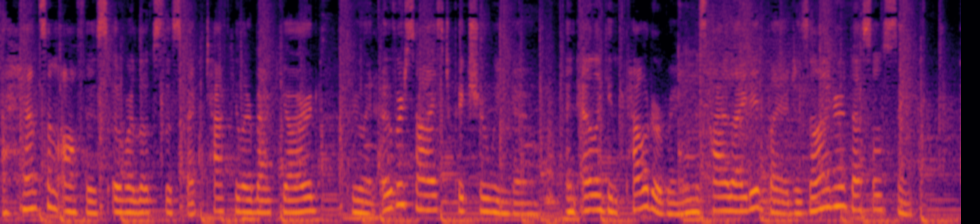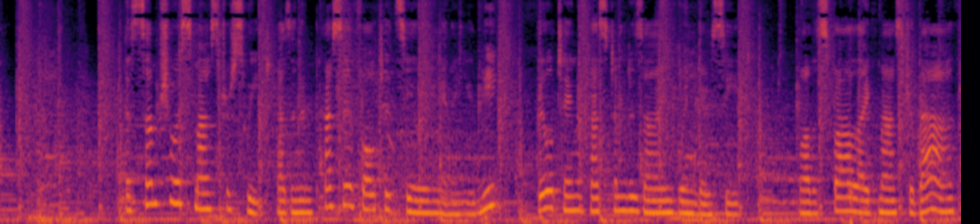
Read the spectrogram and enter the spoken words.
A handsome office overlooks the spectacular backyard through an oversized picture window. An elegant powder room is highlighted by a designer vessel sink. The sumptuous master suite has an impressive vaulted ceiling and a unique, built-in custom-designed window seat, while the spa-like master bath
